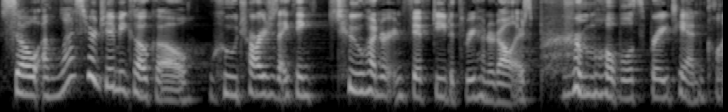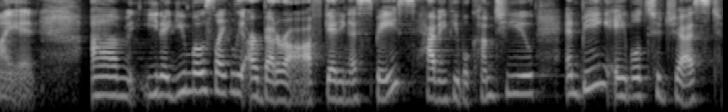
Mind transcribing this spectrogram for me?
So unless you're Jimmy Coco, who charges I think two hundred and fifty to three hundred dollars per mobile spray tan client, um, you know you most likely are better off getting a space, having people come to you, and being able to just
